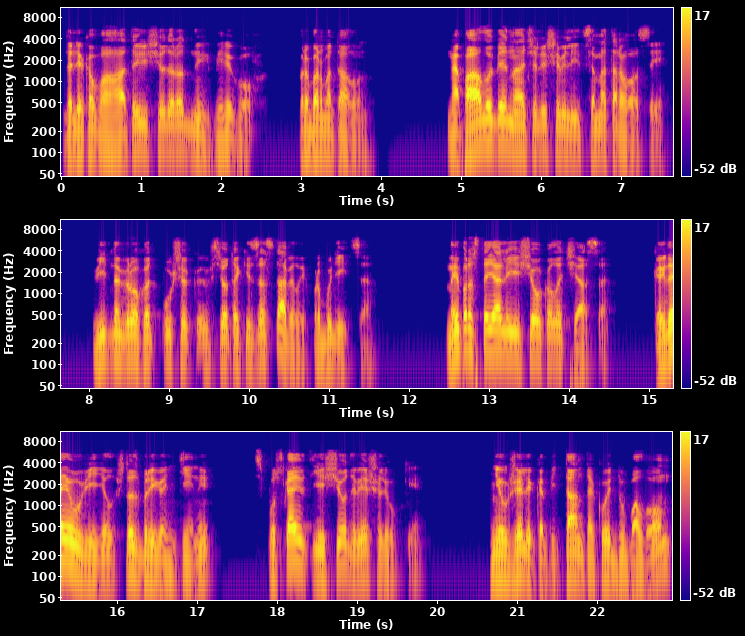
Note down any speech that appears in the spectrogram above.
далековато еще до родных берегов, — пробормотал он. На палубе начали шевелиться матросы. Видно, грохот пушек все-таки заставил их пробудиться. Мы простояли еще около часа, когда я увидел, что с бригантины спускают еще две шлюпки. Неужели капитан такой дуболом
